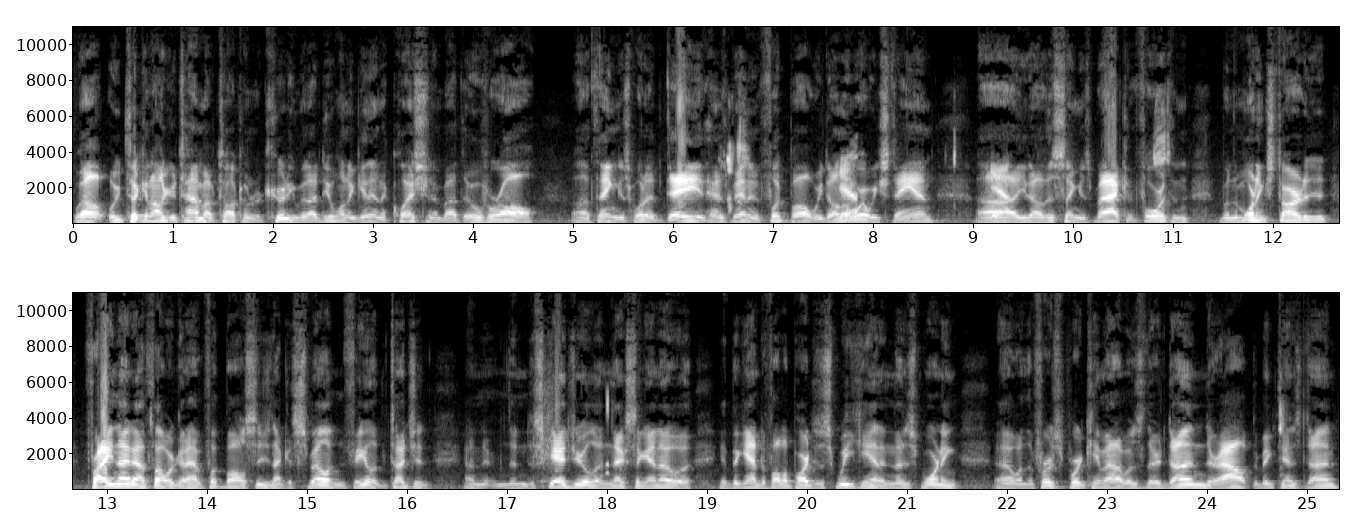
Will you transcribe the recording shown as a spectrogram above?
Well, we've taken all your time up talking recruiting, but I do want to get in a question about the overall uh, thing. Is what a day it has been in football. We don't yeah. know where we stand. Uh, yeah. You know, this thing is back and forth. And when the morning started, Friday night, I thought we were going to have football season. I could smell it and feel it and touch it. And then the schedule, and next thing I know, uh, it began to fall apart this weekend. And this morning, uh, when the first report came out, it was they're done, they're out, the Big Ten's done,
